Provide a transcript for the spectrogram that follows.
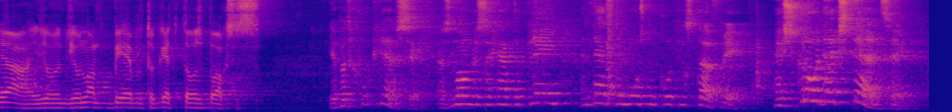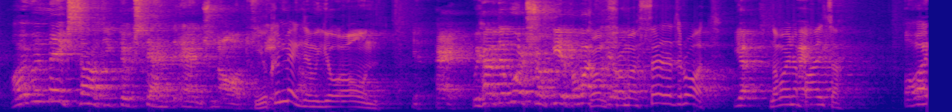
yeah. You you'll not be able to get those boxes. Yeah, but who cares, eh? As long as I have the plane, and that's the most important stuff, eh? Hey, screw the extents, eh? I will make something to extend the engine out. You can make them your own Yeah. Hey, we have the workshop here, but what from from a threaded rod. Yeah. Dawaj na Hey. palca. I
